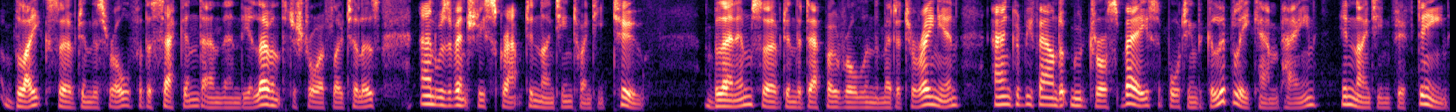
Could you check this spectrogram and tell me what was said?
Blake served in this role for the 2nd and then the 11th Destroyer flotillas and was eventually scrapped in 1922. Blenheim served in the depot role in the Mediterranean and could be found at Mudros Bay supporting the Gallipoli campaign in 1915,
